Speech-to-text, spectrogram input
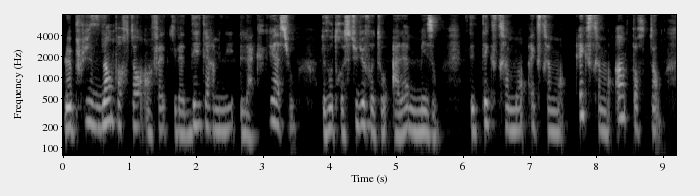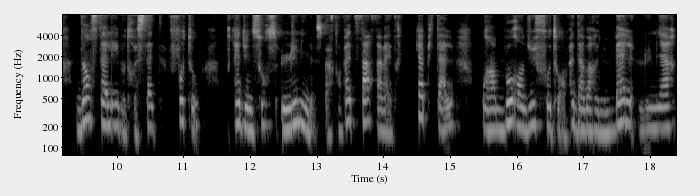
le plus important en fait, qui va déterminer la création de votre studio photo à la maison. C'est extrêmement, extrêmement, extrêmement important d'installer votre set photo près d'une source lumineuse parce qu'en fait, ça, ça va être capital pour un beau rendu photo. En fait, d'avoir une belle lumière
